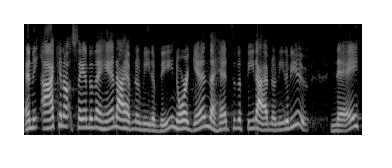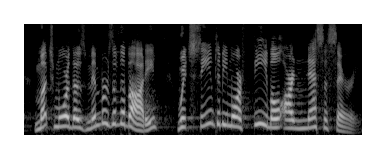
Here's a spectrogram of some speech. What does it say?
And the eye cannot say unto the hand, I have no need of thee, nor again the head to the feet, I have no need of you. Nay, much more those members of the body which seem to be more feeble are necessary.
